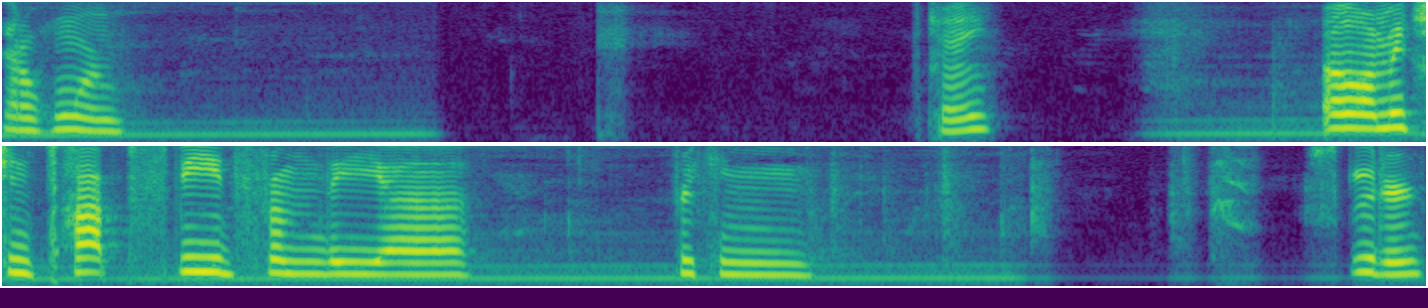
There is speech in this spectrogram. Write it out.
Got a horn. Okay. Oh, I'm reaching top speeds from the, uh, freaking scooter.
